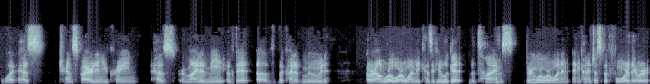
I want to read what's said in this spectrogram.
what has transpired in Ukraine has reminded me a bit of the kind of mood around World War One. Because if you look at the times during World War One and, and kind of just before, there were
